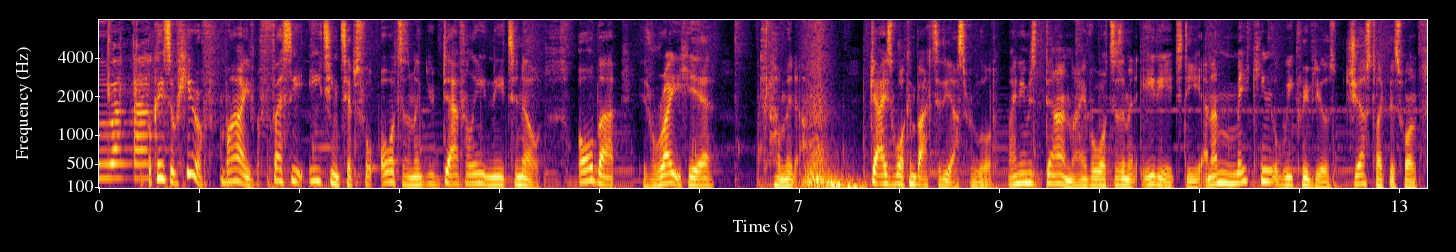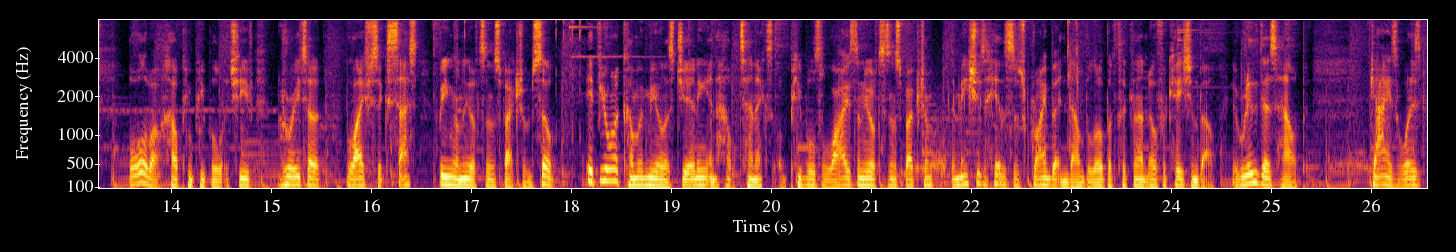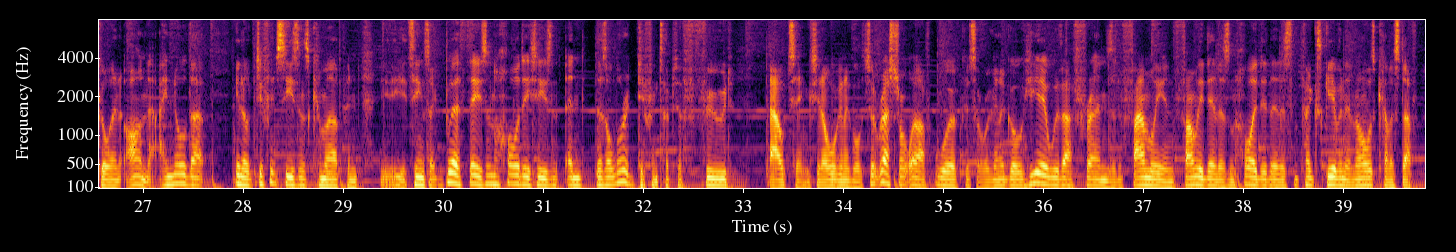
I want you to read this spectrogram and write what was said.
Okay, so here are five fussy eating tips for autism that you definitely need to know. All that is right here coming up. Guys, welcome back to the Aspie World. My name is Dan. I have autism and ADHD, and I'm making weekly videos just like this one, all about helping people achieve greater life success being on the autism spectrum. So, if you want to come with me on this journey and help 10x people's lives on the autism spectrum, then make sure to hit the subscribe button down below by clicking that notification bell. It really does help guys, what is going on? I know that, you know, different seasons come up and things like birthdays and holiday season, and there's a lot of different types of food outings. You know, we're going to go to a restaurant with our workers, or we're going to go here with our friends and family, and family dinners and holiday dinners and Thanksgiving and all this kind of stuff.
